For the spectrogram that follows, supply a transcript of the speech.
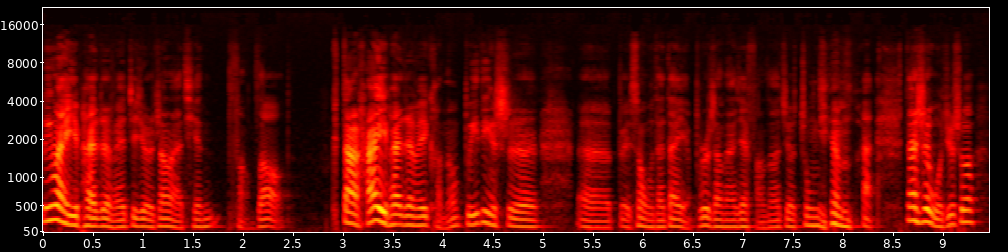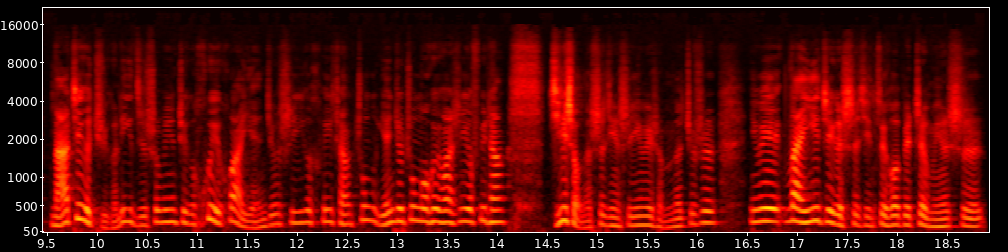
另外一派认为这就是张大千仿造的。但还有一派认为，可能不一定是，呃，北宋五代，但也不是张大千仿造，叫中间派。但是我就说，拿这个举个例子，就说明这个绘画研究是一个非常中研究中国绘画是一个非常棘手的事情。是因为什么呢？就是因为万一这个事情最后被证明是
